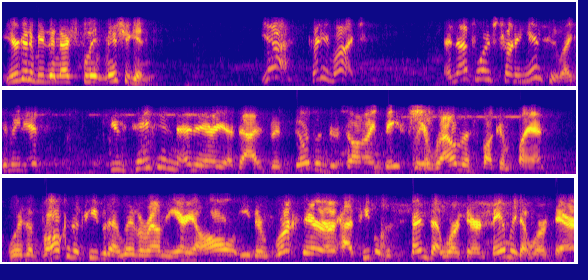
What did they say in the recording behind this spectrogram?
you're going to be the next Flint, Michigan. Yeah, pretty much. And that's what it's turning into. Like, I mean, it's you've taken an area that has been built and designed basically around this fucking plant, where the bulk of the people that live around the area all either work there or have people, that friends that work there and family that work there.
